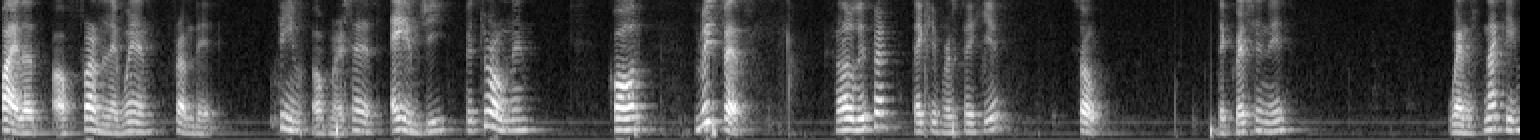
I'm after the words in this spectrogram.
pilot of Formula One from the team of Mercedes AMG Petronas called Luis Fer. Hello, Luis Fer. Thank you for staying here. So, the question is, when snacking,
